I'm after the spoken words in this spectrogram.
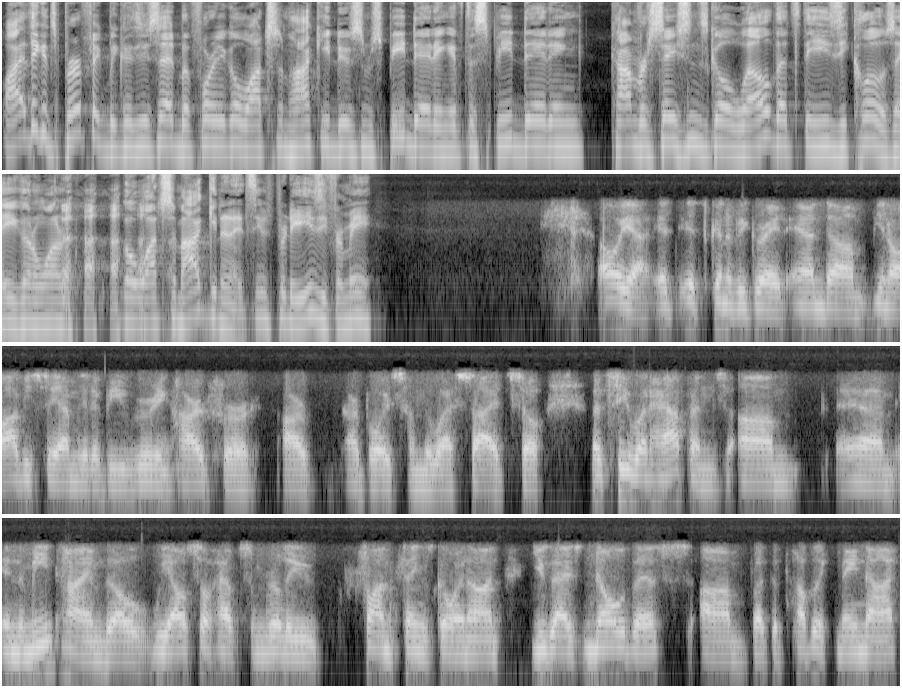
Well, I think it's perfect because you said before you go watch some hockey, do some speed dating. If the speed dating conversations go well, that's the easy close. Hey, you're going to want to go watch some hockey tonight. Seems pretty easy for me. Oh yeah, it, it's going to be great, and um, you know, obviously, I'm going to be rooting hard for our our boys from the West Side. So let's see what happens. Um, um, in the meantime, though, we also have some really fun things going on. You guys know this, um, but the public may not.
